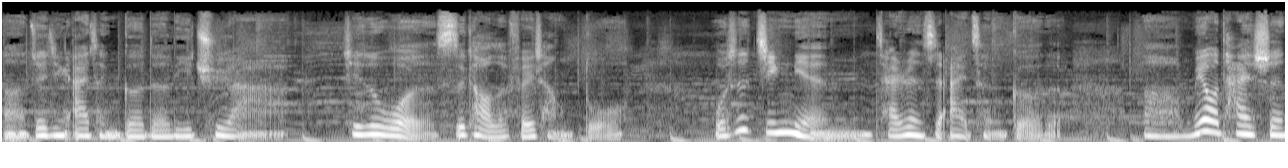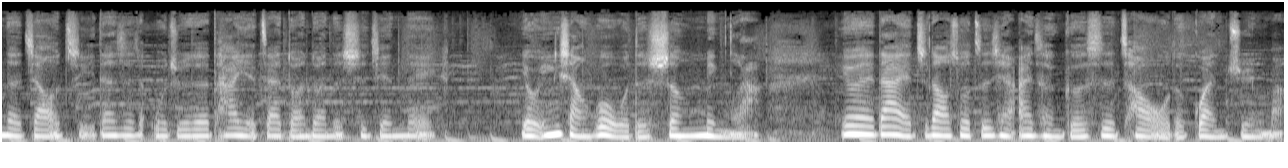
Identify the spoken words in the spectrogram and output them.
呃，最近爱成哥的离去啊，其实我思考了非常多。我是今年才认识爱成哥的。啊，没有太深的交集，但是我觉得他也在短短的时间内有影响过我的生命啦。因为大家也知道，说之前艾辰哥是超偶的冠军嘛。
